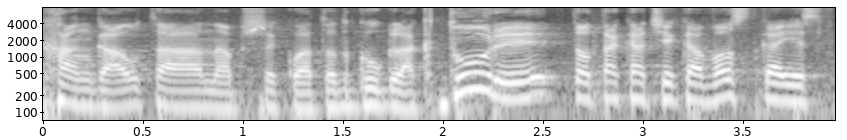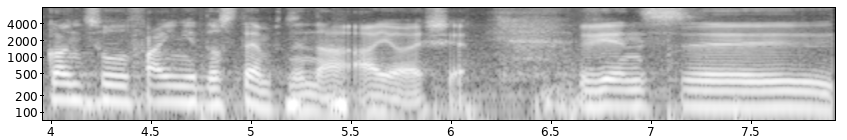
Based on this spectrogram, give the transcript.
Hangouta na przykład od Google'a, który to taka ciekawostka jest w końcu fajnie dostępny na iOSie. Więc y,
